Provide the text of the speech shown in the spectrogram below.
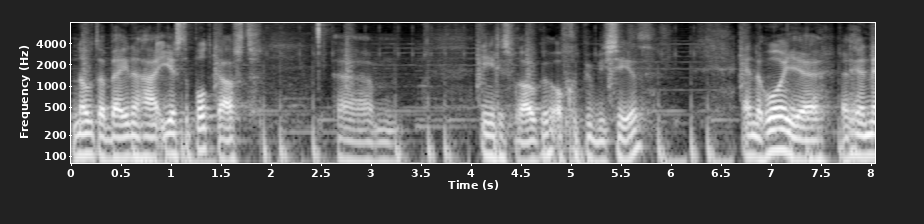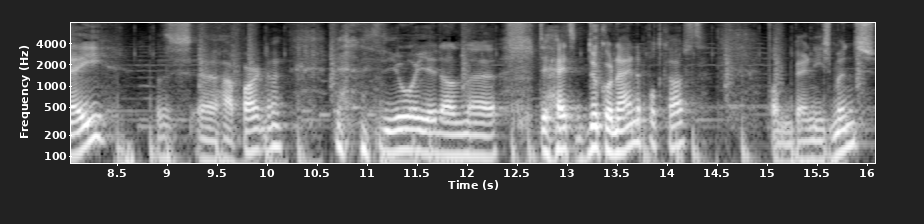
nota bene haar eerste podcast um, ingesproken of gepubliceerd. En dan hoor je René, dat is haar partner, die hoor je dan, die heet De Konijnen Podcast van Bernice Muns.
